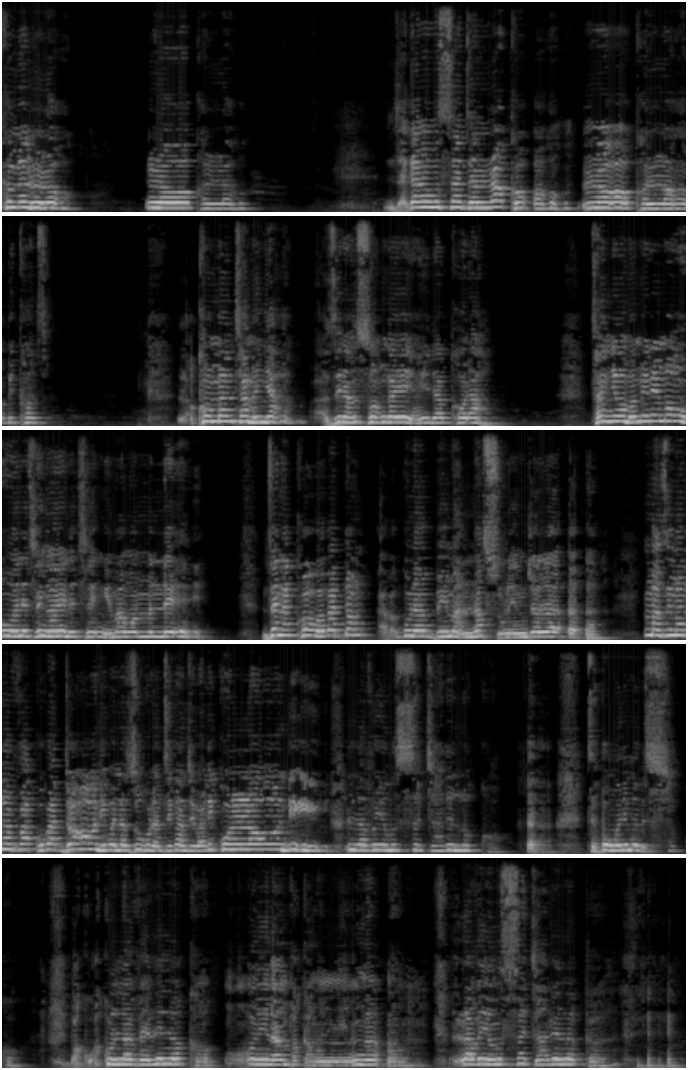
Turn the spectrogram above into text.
kumelo, loco, lo. Njagala musajja loco, loco, lo, because loco man tamanya, azira nsonga ye yayida kola. Tanyoma mirimu, anything, I anything, ima wamane. Nze nakoowa badon abagula bima nasula enjala uh, uh. Mazima nava ku badoni bwe nazuula nti bangi bali ku looni lavu y'omusajja ali loko tebowalimu ebisoko bwakuwa ku lava eri loko. Olina mpaka mu nnyinga lavu y'omusajja ali loko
